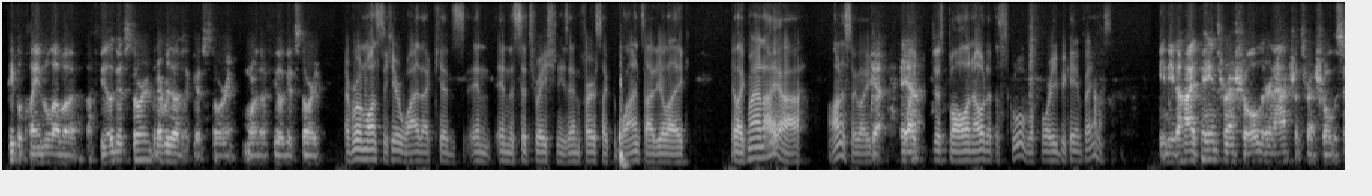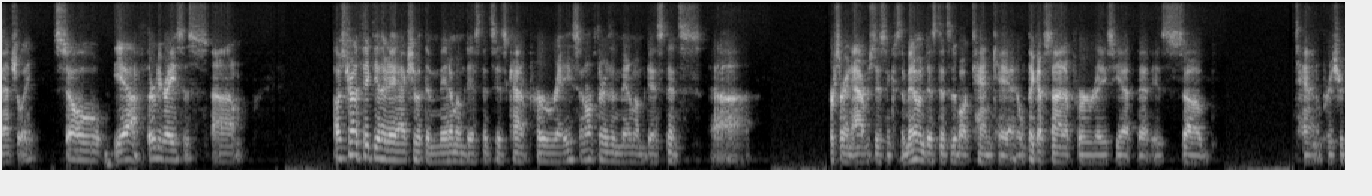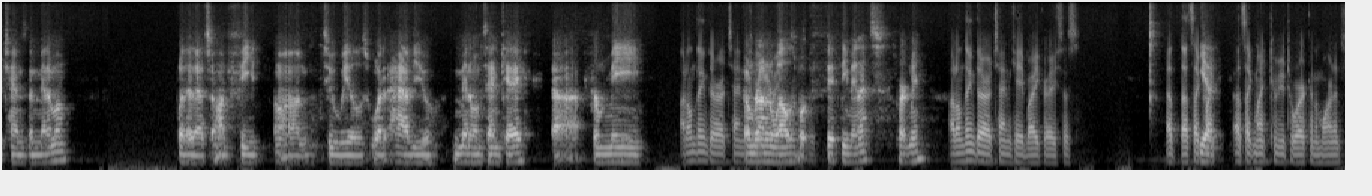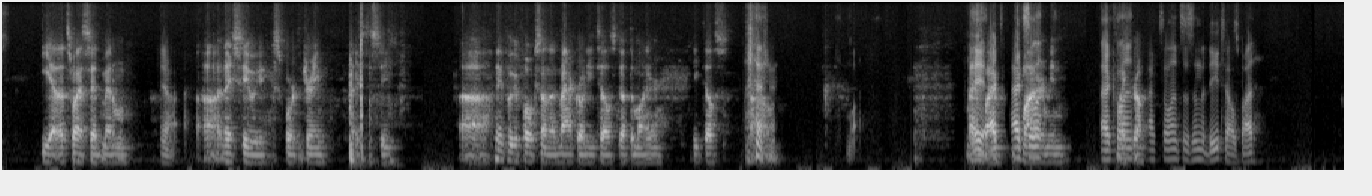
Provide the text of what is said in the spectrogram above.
People claim to love a, a feel good story, but everybody loves a good story more than a feel good story. everyone wants to hear why that kid's in in the situation he's in first, like the blind side. You're like, you're like, man, I uh honestly like, Yeah, yeah. like just balling out at the school before he became famous. you need a high pain threshold or an action threshold essentially so yeah 30 races um, i was trying to think the other day actually what the minimum distance is kind of per race i don't know if there's a minimum distance uh, or sorry an average distance because the minimum distance is about 10k i don't think i've signed up for a race yet that is sub 10 i'm pretty sure 10 is the minimum whether that's on feet on two wheels what have you minimum 10k uh, for me I don't think there are ten. I'm running well, it's about 50 minutes. Pardon me. I don't think there are ten k bike races. That, that's like Yeah. my, that's like my commute to work in the morning. Yeah, that's why I said minimum. Yeah. Uh, nice to see we support the dream. Nice to see. Uh, maybe if we could focus on the macro details, not the minor details. Um, Hey, ex- excellent. I mean, Excellent, Micro. excellence is in the details, bud.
